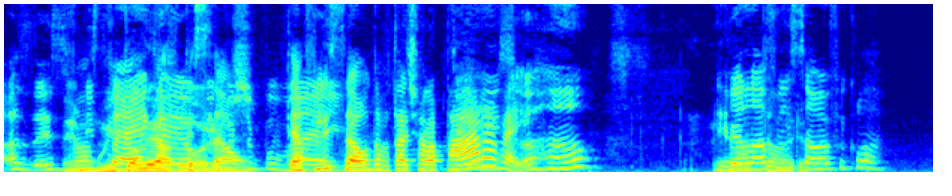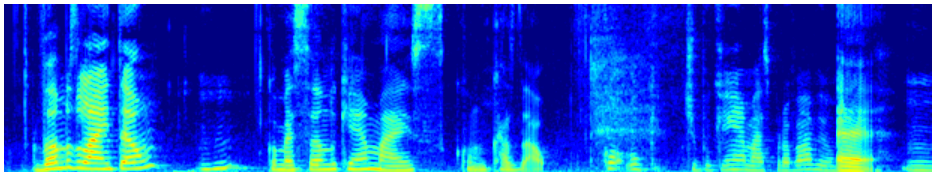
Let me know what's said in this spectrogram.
Às vezes É me muito pega, eu aleatório fico, isso. tipo, Tem aflição, dá vontade de falar, para, velho. Eu Pela adoro. aflição eu fico lá. Vamos lá, então? Uhum. Começando quem é mais com o casal. Co- o que- tipo, quem é mais provável? É. Hum.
